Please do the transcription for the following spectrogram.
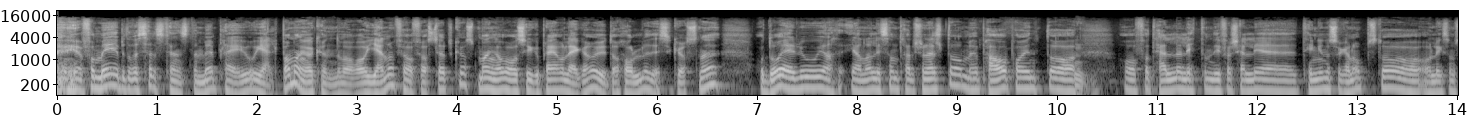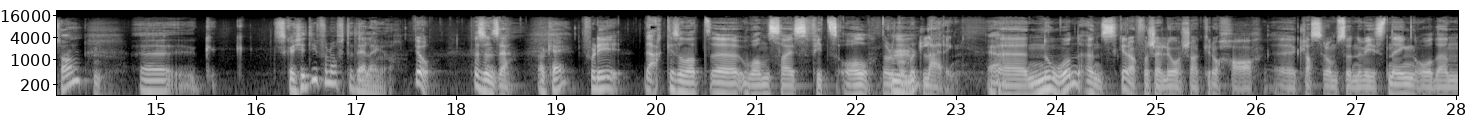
For vi i bedriftshelsetjenesten vi pleier jo å hjelpe mange av kundene våre å gjennomføre førstehjelpskurs. Mange av våre sykepleiere og leger er ute og holder disse kursene. Og da er det jo gjerne litt sånn tradisjonelt da, med powerpoint og, og fortelle litt om de forskjellige tingene som kan oppstå, og, og liksom sånn. Eh, k- k- skal ikke de få lov til det lenger? Jo, det syns jeg. Okay. Fordi det er ikke sånn at eh, one size fits all når det kommer til læring. Eh, noen ønsker av forskjellige årsaker å ha uh, klasseromsundervisning og den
